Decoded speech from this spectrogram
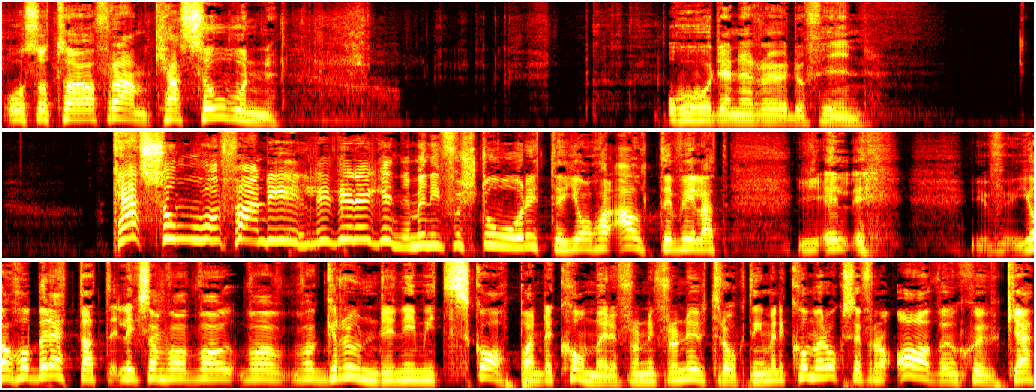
Och så tar jag fram kazon. Åh, den är röd och fin. Kazoo, vad fan det är? Det Men ni förstår inte. Jag har alltid velat... Jag har berättat liksom vad, vad, vad, vad grunden i mitt skapande kommer ifrån, ifrån uttråkning, men det kommer också från avundsjuka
